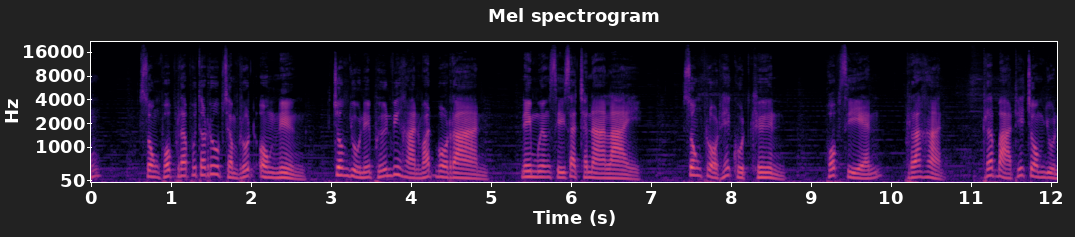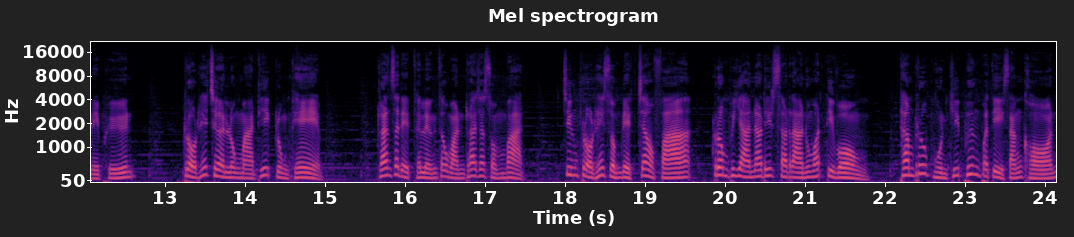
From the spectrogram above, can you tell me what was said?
2452 ทรงพบพระพุทธรูปชำรุดองค์หนึ่ง จมอยู่ในพื้นวิหารวัดโบราณ ในเมืองศรีสัชนาลัย ทรงโปรดให้ขุดขึ้น พบเสียน พระหัตถ์ พระบาทที่จมอยู่ในพื้น โปรดให้เชิญลงมาที่กรุงเทพ ครั้นเสด็จเถลิงถวันราชสมบัติ จึงโปรดให้สมเด็จเจ้าฟ้า กรมพยานาริศรานุวัติวงศ์ทำรูปหุ่นขี้ผึ้งปฏิสังขรณ์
